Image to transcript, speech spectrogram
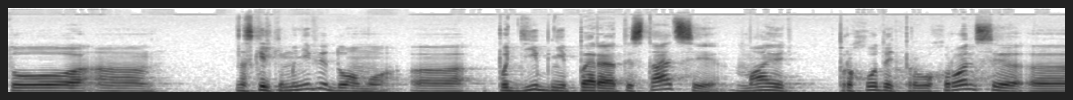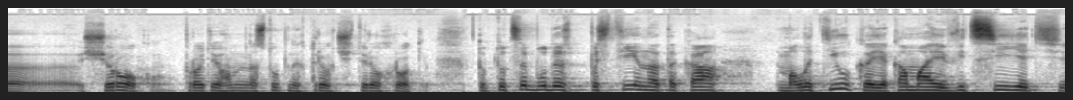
то наскільки мені відомо, подібні переатестації мають проходити правоохоронці е, щороку протягом наступних 3-4 років. Тобто це буде постійна така Малотілка, яка має відсіяти.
